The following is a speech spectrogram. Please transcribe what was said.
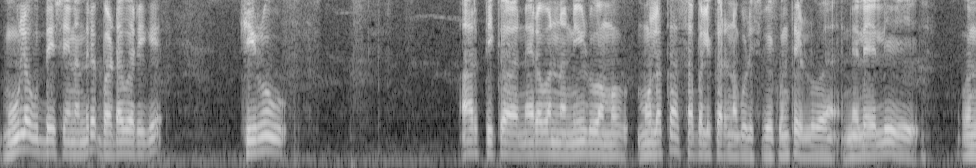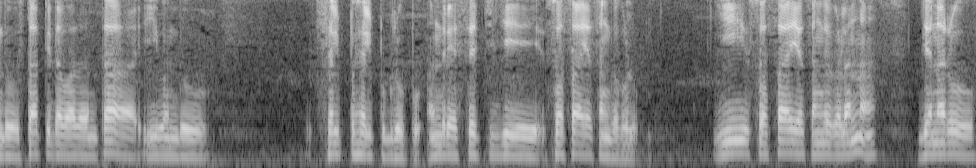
ಮೂಲ ಉದ್ದೇಶ ಏನಂದರೆ ಬಡವರಿಗೆ ಕಿರು ಆರ್ಥಿಕ ನೆರವನ್ನು ನೀಡುವ ಮೂಲಕ ಸಬಲೀಕರಣಗೊಳಿಸಬೇಕು ಅಂತ ಹೇಳುವ ನೆಲೆಯಲ್ಲಿ ಒಂದು ಸ್ಥಾಪಿತವಾದಂಥ ಈ ಒಂದು ಸೆಲ್ಫ್ ಹೆಲ್ಪ್ ಗ್ರೂಪ್ ಅಂದರೆ ಎಸ್ ಎಚ್ ಜಿ ಸ್ವಸಹಾಯ ಸಂಘಗಳು. ಈ ಸ್ವಸಹಾಯ ಸಂಘಗಳನ್ನು ಜನರು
